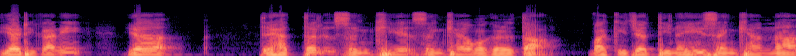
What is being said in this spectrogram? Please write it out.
या ठिकाणी या त्र्याहत्तर संख्ये संख्या वगळता बाकीच्या तीनही संख्यांना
